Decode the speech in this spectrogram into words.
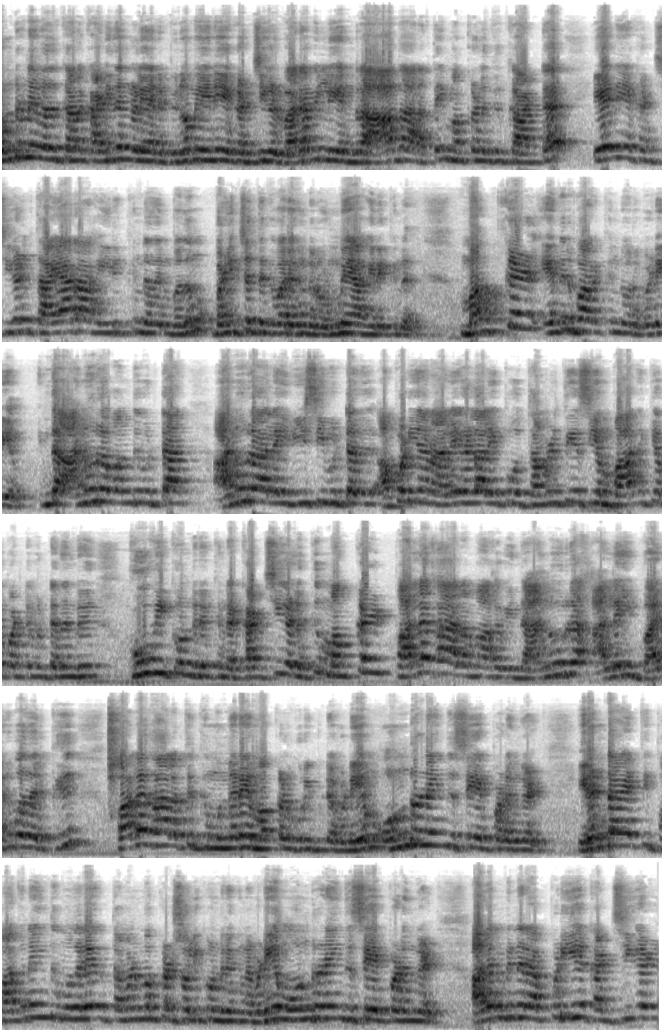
ஒன்றிணைவதற்கான கடிதங்களை அனுப்பினோம் ஏனைய கட்சிகள் வரவில்லை என்ற ஆதாரத்தை மக்களுக்கு காட்ட ஏனைய கட்சிகள் தயாராக இருக்கின்றது என்பதும் வெளிச்சத்துக்கு வருகின்ற உண்மையாக இருக்கின்றது. மக்கள் எதிர்பார்க்கின்ற ஒரு விடயம் இந்த அனுர வந்து விட்டார் அனுர அலை வீசி விட்டது அப்படியான அலைகளால் இப்போது தமிழ் தேசியம் பாதிக்கப்பட்டு விட்டது என்று கூவிக்கொண்டிருக்கின்ற கட்சிகளுக்கு மக்கள் பல காலமாக இந்த அனுர அலை வருவதற்கு பல காலத்துக்கு முன்னரே மக்கள் குறிப்பிட்ட விடயம் ஒன்றிணைந்து செயற்படுங்கள். இரண்டாயிரத்தி பதினைந்து முதலே தமிழ் மக்கள் சொல்லிக் கொண்டிருக்கிற விடயம் ஒன்றிணைந்து செயற்படுங்கள். அதன் பின்னர் அப்படியே கட்சிகள்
